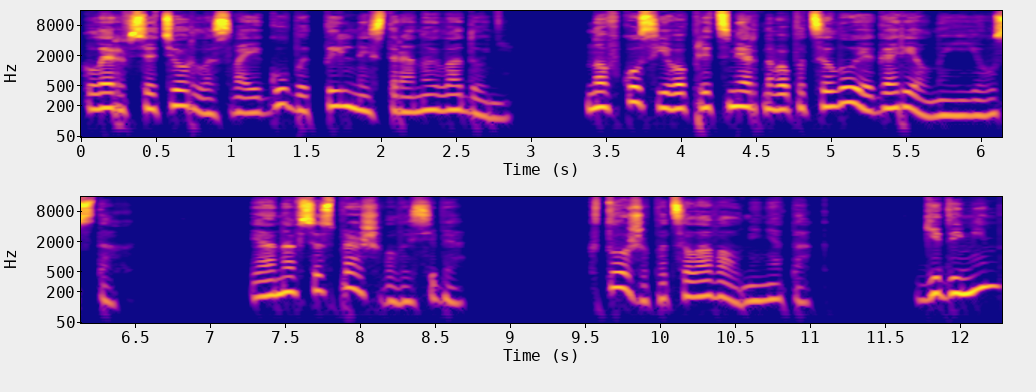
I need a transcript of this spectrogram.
Клэр все терла свои губы тыльной стороной ладони, но вкус его предсмертного поцелуя горел на ее устах. И она все спрашивала себя, кто же поцеловал меня так? Гедемин?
